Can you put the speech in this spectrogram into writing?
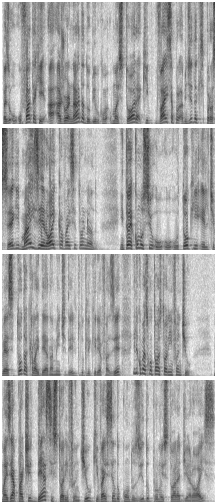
Mas o, o, fato é que a, a, jornada do Bilbo uma história que vai se, à medida que se prossegue, mais heróica vai se tornando. Então é como se o, o, o, Tolkien ele tivesse toda aquela ideia na mente dele, tudo que ele queria fazer, e ele começa a contar uma história infantil. Mas é a partir dessa história infantil que vai sendo conduzido para uma história de heróis,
